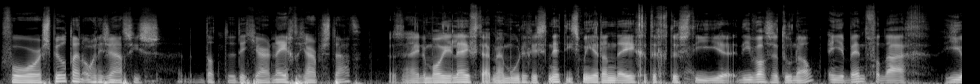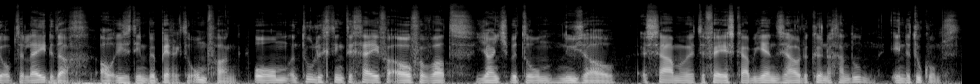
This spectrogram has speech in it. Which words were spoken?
voor speeltuinorganisaties. Dat dit jaar 90 jaar bestaat. Dat is een hele mooie leeftijd. Mijn moeder is net iets meer dan 90, dus die, die was er toen al. En je bent vandaag hier op de ledendag, al is het in beperkte omvang, om een toelichting te geven over wat Jantje Beton nu zo samen met de VSKBN zouden kunnen gaan doen in de toekomst.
